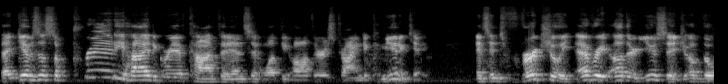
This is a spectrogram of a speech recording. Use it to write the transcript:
that gives us a pretty high degree of confidence in what the author is trying to communicate. And since virtually every other usage of the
